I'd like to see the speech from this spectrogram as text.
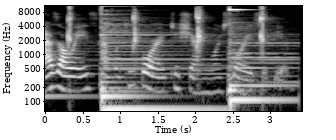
As always, I'm looking forward to sharing more stories with you.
